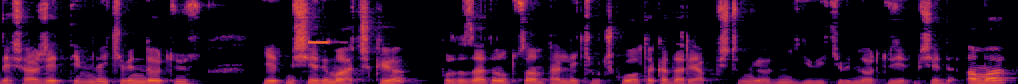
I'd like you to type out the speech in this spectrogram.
deşarj ettiğimde 2477 mAh çıkıyor. Burada zaten 30 amperle 2.5 volta kadar yapmıştım. Gördüğünüz gibi 2477 ama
